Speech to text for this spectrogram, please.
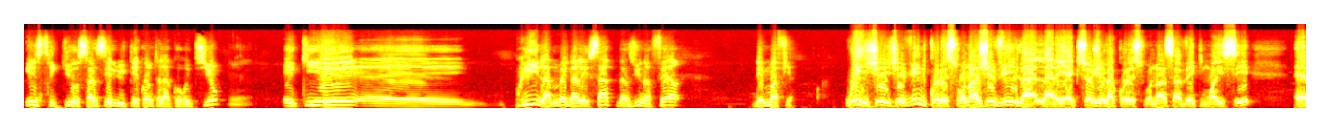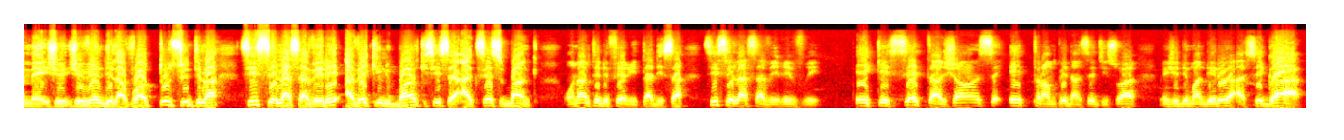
une structure censée lutter contre la corruption hmm. et qui est euh, pris la main dans les sacs dans une affaire de mafia. Oui, j'ai vu une correspondance, j'ai vu la, réaction, j'ai la correspondance avec moi ici. Eh, mais je, viens de la voir tout de suite là. Si cela s'avérait avec une banque, si c'est Access Bank, on est en train de faire état de ça. Si cela s'avérait vrai et que cette agence est trempée dans cette histoire, je demanderai à ces gars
